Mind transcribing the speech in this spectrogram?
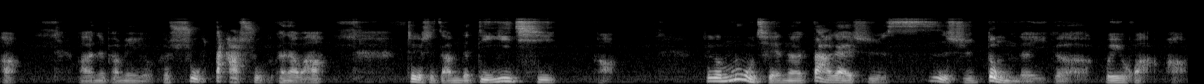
啊啊，那旁边有棵树大树看到吧啊，这个是咱们的第一期。这个目前呢，大概是四十栋的一个规划啊。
